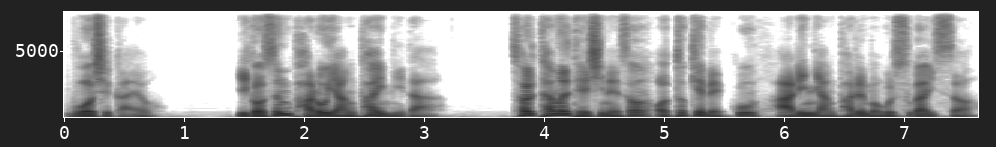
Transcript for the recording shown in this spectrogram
무엇일까요? 이것은 바로 양파입니다. 설탕을 대신해서 어떻게 맵고 아린 양파를 먹을 수가 있어?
